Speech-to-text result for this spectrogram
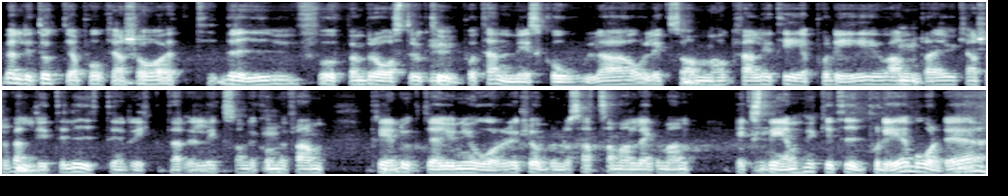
väldigt duktiga på att kanske ha ett driv, få upp en bra struktur mm. på tennisskola och liksom ha kvalitet på det. Och andra är ju kanske väldigt elitinriktade. Liksom det kommer mm. fram tre duktiga juniorer i klubben, då satsar man, lägger man extremt mycket tid på det. Både mm.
